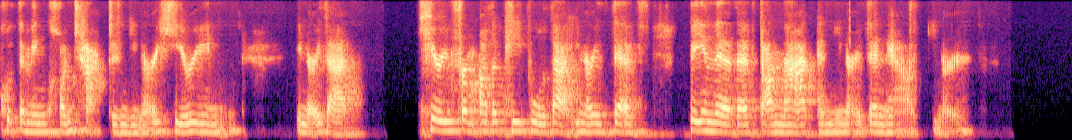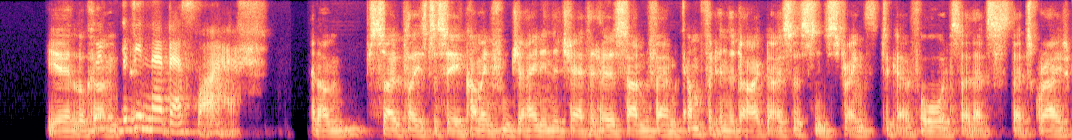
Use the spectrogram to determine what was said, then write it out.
put them in contact and, you know, hearing, you know, that hearing from other people that, you know, they've been there, they've done that, and you know, they're now, you know, yeah, look, I'm living their best life. And I'm so pleased to see a comment from Jane in the chat that her son found comfort in the diagnosis and strength to go forward. So that's that's great.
